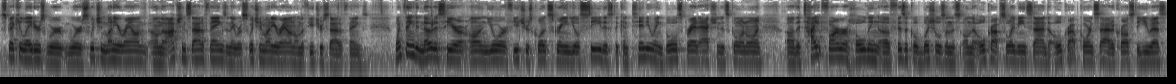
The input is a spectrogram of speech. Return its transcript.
speculators were, were switching money around on the option side of things, and they were switching money around on the future side of things. One thing to notice here on your futures quote screen, you'll see this the continuing bull spread action that's going on. Uh, the tight farmer holding of physical bushels on this on the old crop soybean side, the old crop corn side across the U.S.,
